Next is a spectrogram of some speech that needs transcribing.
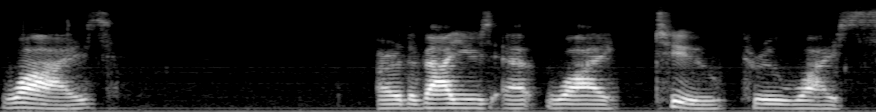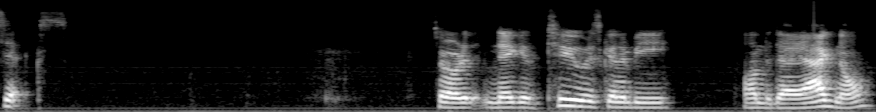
y's are the values at y2 through y6. So negative 2 is going to be on the diagonal,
